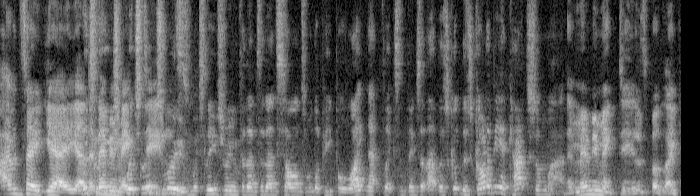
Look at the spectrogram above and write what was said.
I would say, yeah, yeah. which they maybe leaves, make which leaves room, which leaves room for them to then sell on to other people like Netflix and things like that. There's got, there's got to be a catch somewhere. They maybe make deals, but like,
